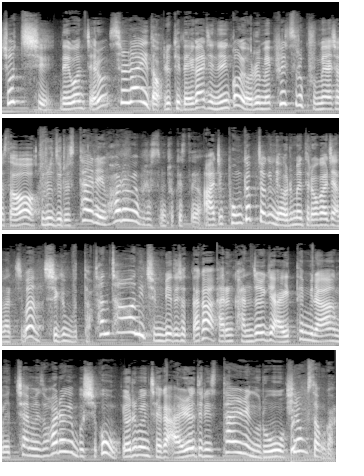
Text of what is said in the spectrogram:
쇼츠, 네 번째로 slider 이렇게 네 가지는 꼭 여름에 필수로 구매하셔서 두루두루 스타일에 활용해 보셨으면 좋겠어요. 아직 본격적인 여름에 들어가지 않았지만 지금부터 천천히 준비해 두셨다가 다른 간절기 아이템이랑 매치하면서 활용해 보시고 여름엔 제가 알려드린 스타일링으로 실용성과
